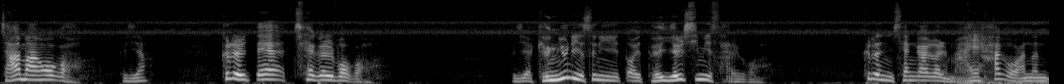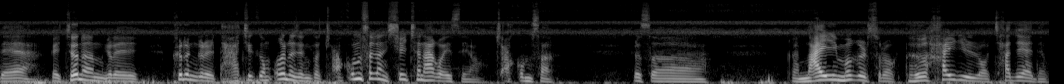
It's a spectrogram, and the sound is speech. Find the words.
잠안 오고 그죠? 그럴 때 책을 보고 그죠? 경륜이 있으니 또 더 열심히 살고 그런 생각을 많이 하고 왔는데 그 저는 그래 그런 거를 다 지금 어느 정도 조금씩은 실천하고 있어요. 조금씩 그래서 그 나이 먹을수록 더 할 일로 찾아야 되고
